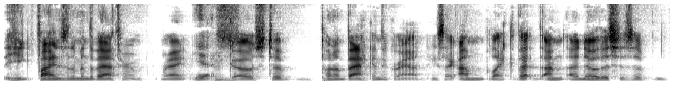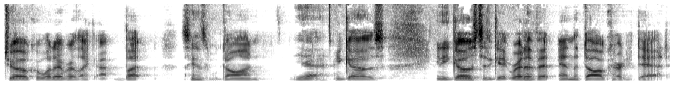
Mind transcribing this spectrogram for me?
he finds them in the bathroom, right? Yes. He goes to put them back in the ground. He's like, "I'm like that. I'm. I know this is a joke or whatever. Like, I, but scenes go on. Yeah. He goes, and he goes to get rid of it, and the dog's already dead.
